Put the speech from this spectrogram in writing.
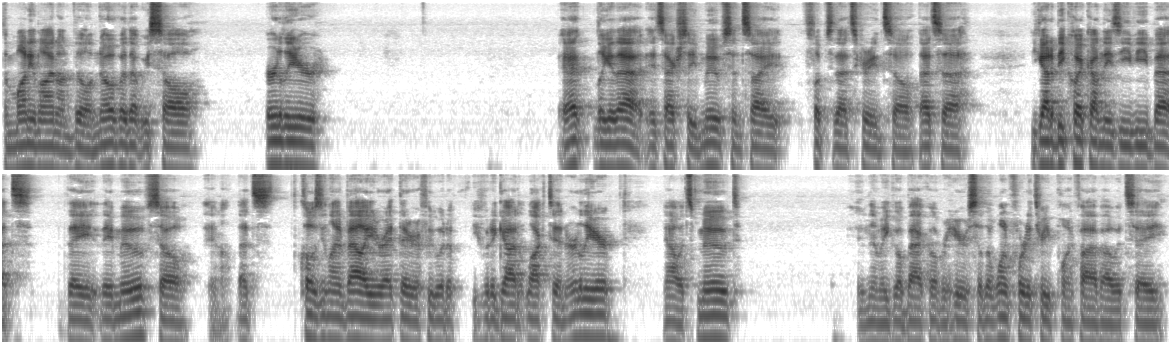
the money line on Villanova that we saw earlier. Eh, look at that! It's actually moved since I flipped to that screen. So that's a you got to be quick on these EV bets they they move. So you know that's closing line value right there. If we would have if we would have got it locked in earlier, now it's moved, and then we go back over here. So the one forty three point five, I would say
